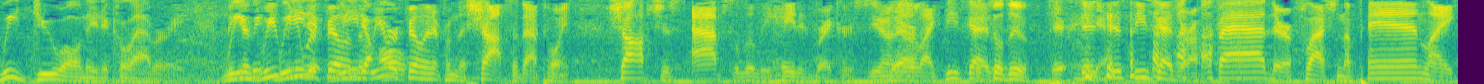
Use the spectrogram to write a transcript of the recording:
We do all need to collaborate. because we, we, need were to- feeling need to we were all- feeling it from the shops at that point. Shops just absolutely hated breakers. You know, they were like these They guys still do. they're- they're- this- these guys are a fad. They're a flash in the pan. Like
